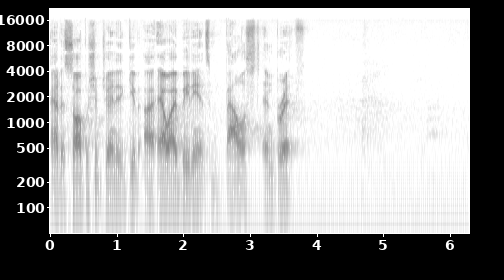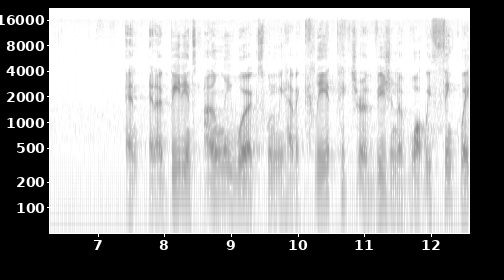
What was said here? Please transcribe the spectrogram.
our discipleship journey to give uh, our obedience ballast and breadth. And, and obedience only works when we have a clear picture, a vision of what we think we're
